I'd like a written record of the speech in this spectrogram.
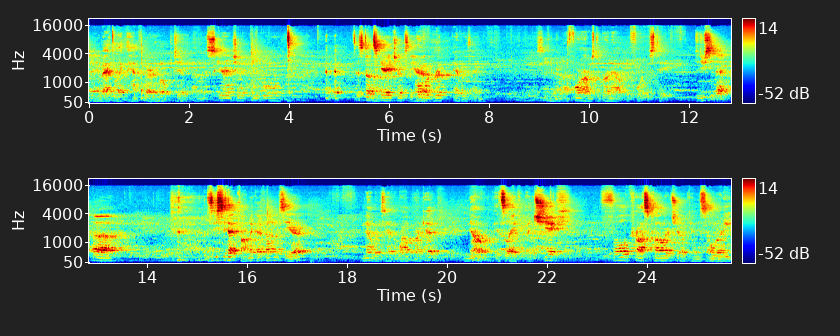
Go back to like the half guard of hope too. I'm gonna scary choke people, Just don't scary tricks the arrow. over grip everything. If you can get my forearms to burn out before this tape. Did you see that? Uh, did you see that comic I found of Sierra? No, but does he have a wild bronchite? No, it's like a chick full cross collar choking somebody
